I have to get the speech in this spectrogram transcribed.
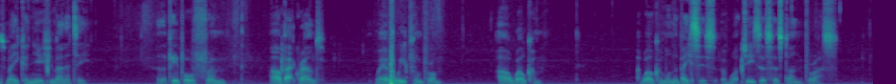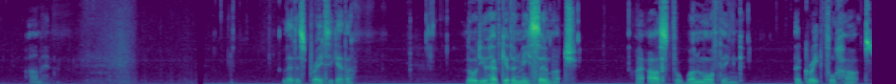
to make a new humanity, and that people from our background, wherever we come from, are welcome. Welcome on the basis of what Jesus has done for us. Amen. Let us pray together. Lord, you have given me so much. I ask for one more thing a grateful heart.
